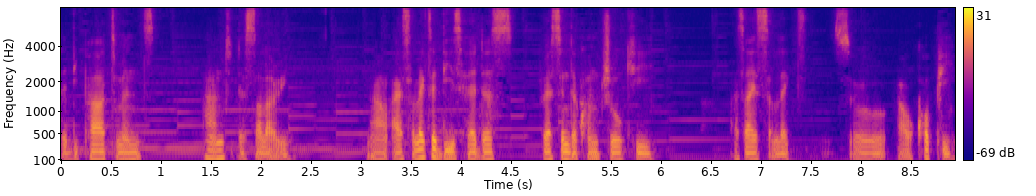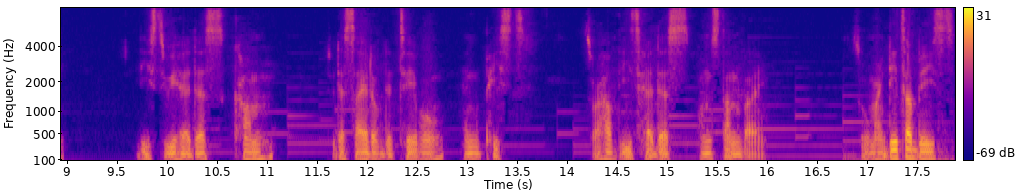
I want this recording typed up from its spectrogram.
the department, and the salary. Now I selected these headers pressing the control key as I select. So I'll copy these three headers, come to the side of the table and paste. So I have these headers on standby. So my database,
